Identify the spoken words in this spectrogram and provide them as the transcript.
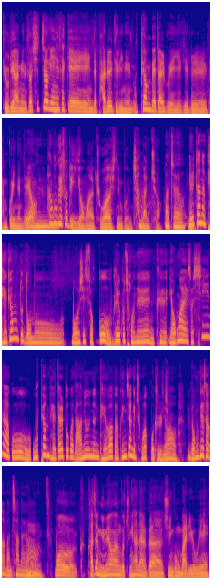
교류하면서 시적인 세계에 이제 발을 들이는 우편 배달부의 얘기를 담고 있는데요. 음. 한국에서도 이 영화 좋아하시는 분 참 많죠. 맞아요. 음. 일단은 배경도 너무 멋있었고, 네. 그리고 저는 그 영화에서 시인하고 우편 배달부가 나누는 대화가 굉장히 좋았거든요. 그렇죠. 명대사가 많잖아요. 음, 뭐 가- 가장 유명한 것 중에 하나가 주인공 마리오의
